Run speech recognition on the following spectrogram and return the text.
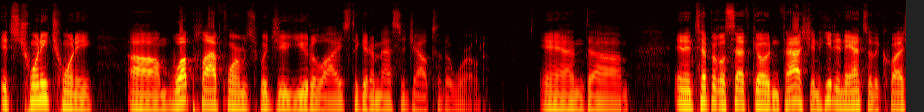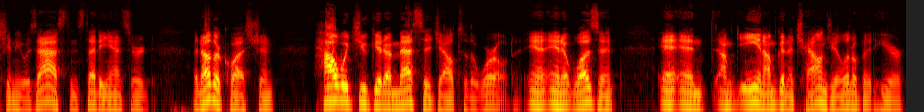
It's 2020. Um, what platforms would you utilize to get a message out to the world? And um, and in typical Seth Godin fashion, he didn't answer the question he was asked. Instead, he answered another question: How would you get a message out to the world? And, and it wasn't. And, and I'm, Ian, I'm going to challenge you a little bit here.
